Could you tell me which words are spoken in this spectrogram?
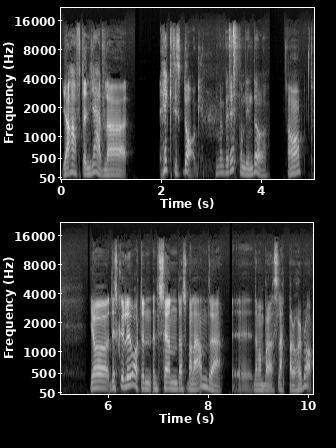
Jag har haft en jävla hektisk dag. Men berätta om din dag. Ja, ja det skulle ha varit en, en söndag som alla andra, eh, när man bara slappar och har det bra.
